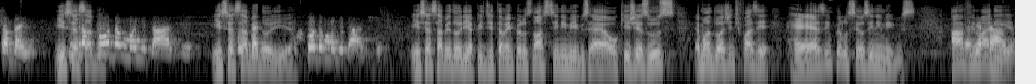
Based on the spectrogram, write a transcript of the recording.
também. Isso e é para saber- toda a humanidade. Isso é Eu de sabedoria. Por toda a humanidade. Isso é sabedoria, pedir também pelos nossos inimigos. É o que Jesus eh, mandou a gente fazer. Rezem pelos seus inimigos. Ave É. Maria,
